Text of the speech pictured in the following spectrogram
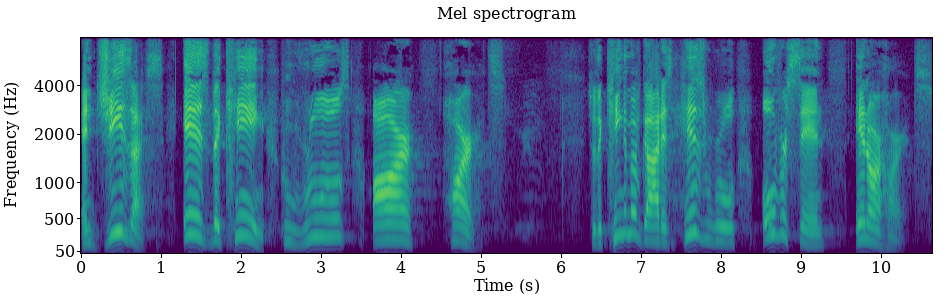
And Jesus is the king who rules our hearts. So the kingdom of God is his rule over sin in our hearts.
